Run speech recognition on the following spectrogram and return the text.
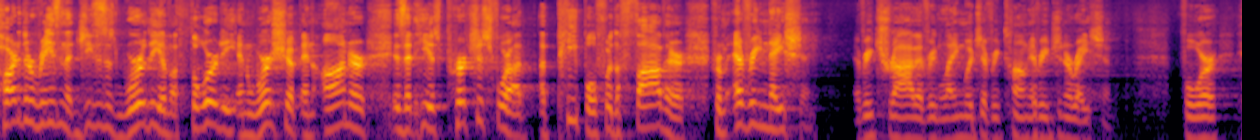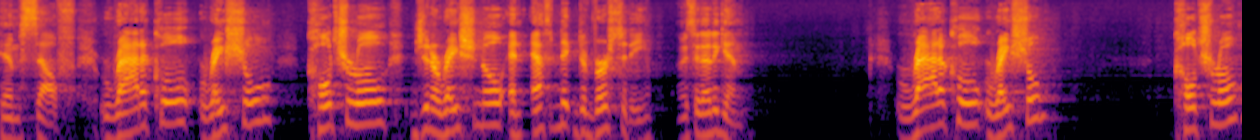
Part of the reason that Jesus is worthy of authority and worship and honor is that he has purchased for a, a, people, for the Father, from every nation, every tribe, every language, every tongue, every generation, for himself. Radical racial, cultural, generational, and ethnic diversity. Let me say that again. Radical racial, cultural,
